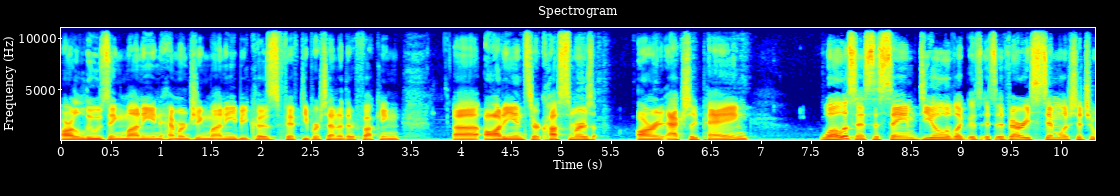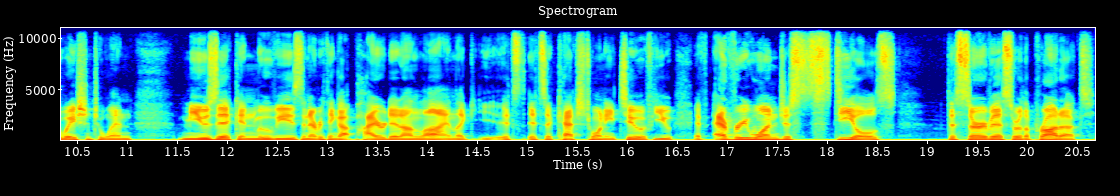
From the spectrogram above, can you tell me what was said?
are losing money and hemorrhaging money because 50% of their fucking uh, audience or customers aren't actually paying, well, listen, it's the same deal of like, it's, it's a very similar situation to when music and movies and everything got pirated online. Like it's, it's a catch 22. If you, if everyone just steals the service or the product,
